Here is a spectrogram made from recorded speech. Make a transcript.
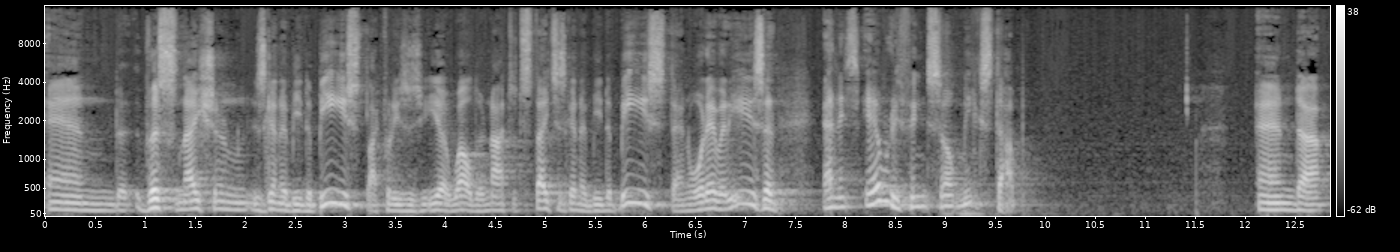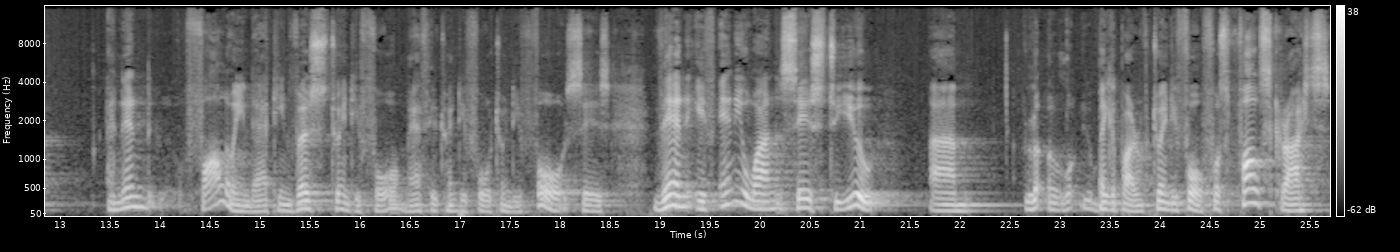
and this nation is going to be the beast. Like for instance, here, well, the United States is going to be the beast, and whatever it is, and and it's everything so mixed up. And uh, and then following that, in verse 24, Matthew 24 24 says, Then if anyone says to you, um, beg your pardon, 24, for false Christs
